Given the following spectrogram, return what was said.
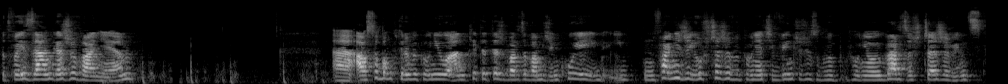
za Twoje zaangażowanie. E, A osobom, które wypełniły ankietę, też bardzo Wam dziękuję i, i fajnie, że ją szczerze wypełniacie. Większość osób wypełniały bardzo szczerze, więc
